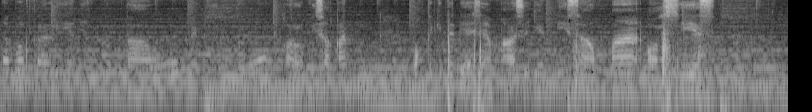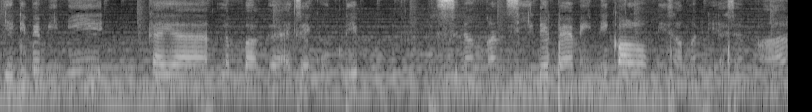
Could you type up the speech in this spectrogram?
Nah buat kalian yang belum tahu BEM itu kalau misalkan waktu kita di SMA sejenis sama OSIS. Jadi BEM ini kayak lembaga eksekutif sedangkan si DPM ini kalau misalkan di SMA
